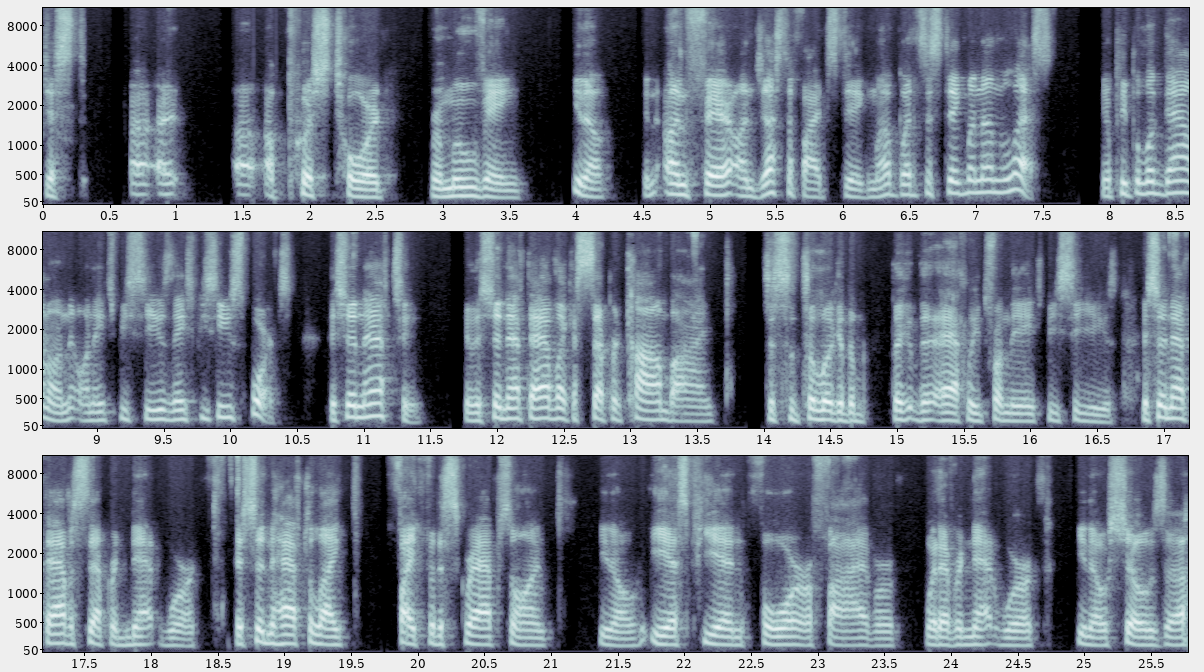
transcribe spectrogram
just a, a, a push toward removing, you know, an unfair, unjustified stigma, but it's a stigma nonetheless. You know, people look down on on HBCUs and HBCU sports. They shouldn't have to. You know, they shouldn't have to have like a separate combine just to, to look at the, the, the athletes from the HBCUs. They shouldn't have to have a separate network. They shouldn't have to like fight for the scraps on you know ESPN four or five or whatever network you know shows uh,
